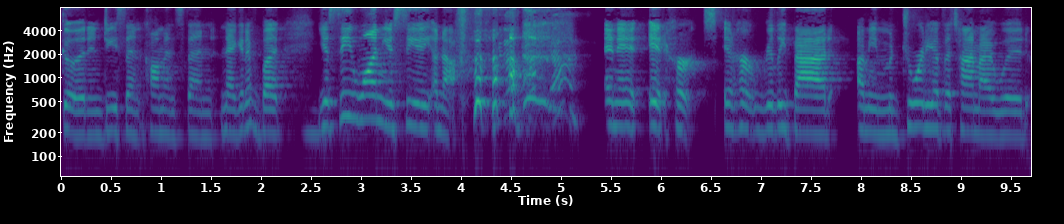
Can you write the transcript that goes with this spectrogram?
good and decent comments than negative, but mm-hmm. you see one, you see enough. yeah, yeah. And it it hurt. It hurt really bad. I mean, majority of the time I would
